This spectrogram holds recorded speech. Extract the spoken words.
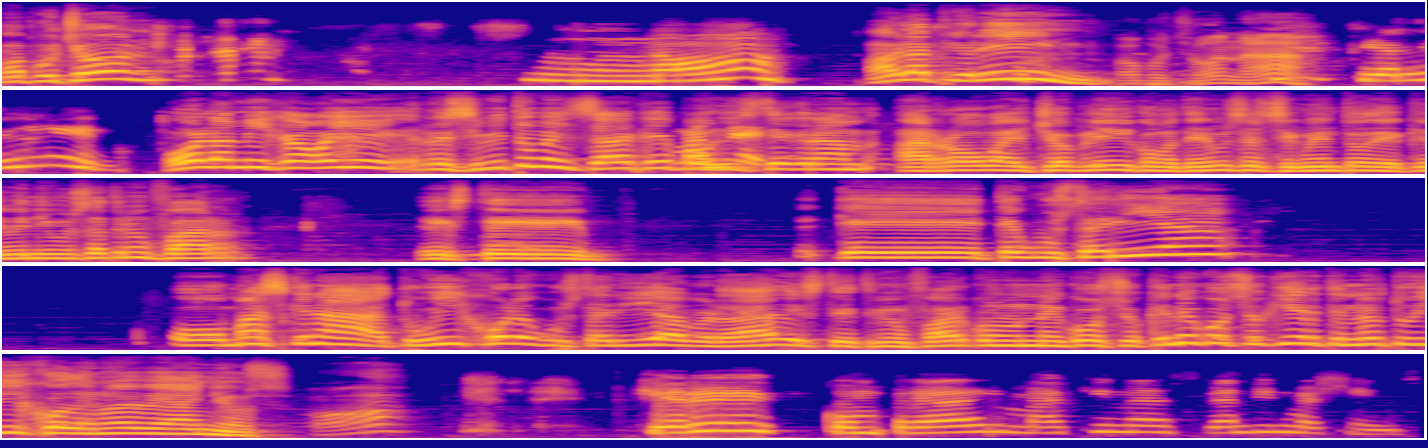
¡Papuchón! No. Habla Piolín. Papuchona. Piolín. Hola, mija. Oye, recibí tu mensaje por. Instagram, arroba el Choplin, como tenemos el segmento de que venimos a triunfar, este, que te gustaría, o más que nada, a tu hijo le gustaría, ¿verdad? Este, triunfar con un negocio. ¿Qué negocio quiere tener tu hijo de nueve años? Quiere comprar máquinas vending machines.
